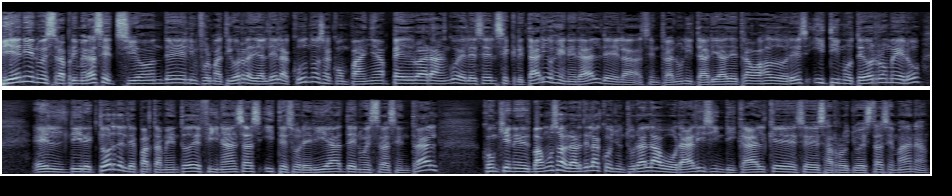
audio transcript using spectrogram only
Bien, y en nuestra primera sección del informativo radial de la CUT nos acompaña Pedro Arango, él es el secretario general de la Central Unitaria de Trabajadores, y Timoteo Romero, el director del Departamento de Finanzas y Tesorería de nuestra central con quienes vamos a hablar de la coyuntura laboral y sindical que se desarrolló esta semana.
